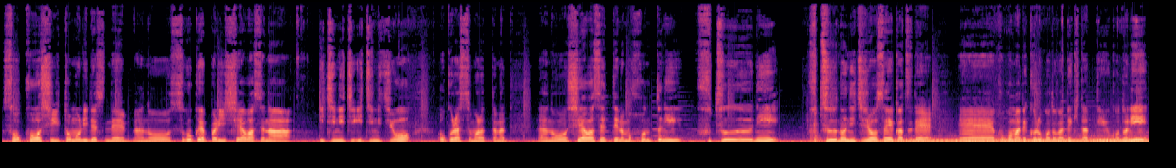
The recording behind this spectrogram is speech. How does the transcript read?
そう、講師ともにですね、あのー、すごくやっぱり幸せな一日一日を送らせてもらったな。あの幸せっていうのも本当に普通に普通の日常生活で、えー、ここまで来ることができたっていうことに、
